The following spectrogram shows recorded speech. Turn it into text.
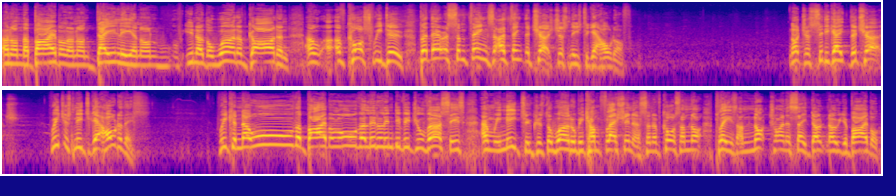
and on the Bible and on daily and on you know the Word of God and uh, of course we do. But there are some things I think the church just needs to get hold of. Not just Citygate, the church. We just need to get hold of this. We can know all the Bible, all the little individual verses, and we need to because the word will become flesh in us. And of course, I'm not, please, I'm not trying to say don't know your Bible.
